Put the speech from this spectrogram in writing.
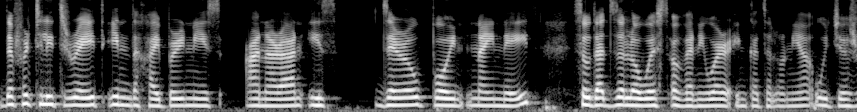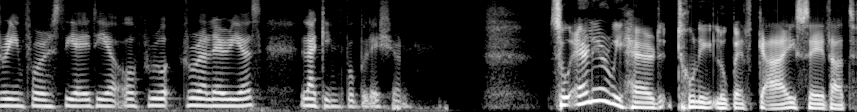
the fertility rate in the Pyrenees and is 0.98. So that's the lowest of anywhere in Catalonia, which just reinforces the idea of rural areas lacking population. So earlier we heard Tony Lopez Gay say that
